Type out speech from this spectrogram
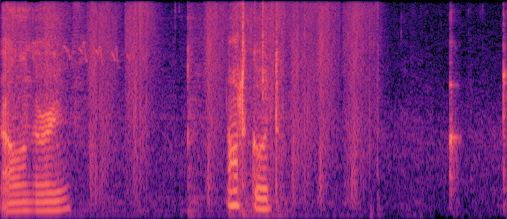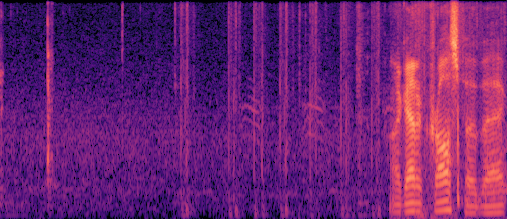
They're all on the roof. Not good. I got a crossbow back.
